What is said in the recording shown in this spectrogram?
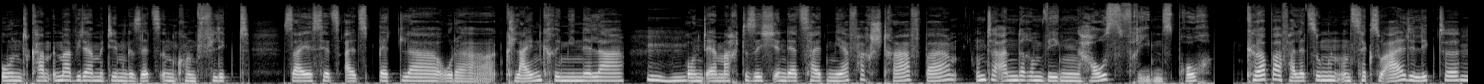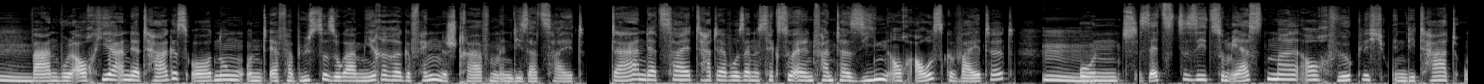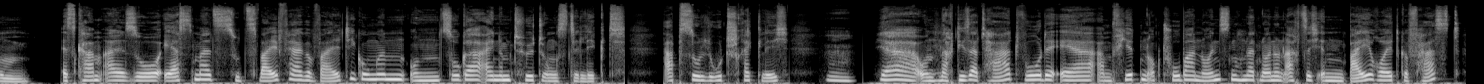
und kam immer wieder mit dem Gesetz in Konflikt, sei es jetzt als Bettler oder Kleinkrimineller. Und er machte sich in der Zeit mehrfach strafbar, unter anderem wegen Hausfriedensbruch. Körperverletzungen und Sexualdelikte Mhm. waren wohl auch hier an der Tagesordnung und er verbüßte sogar mehrere Gefängnisstrafen in dieser Zeit. Da in der Zeit hat er wohl seine sexuellen Fantasien auch ausgeweitet Mhm. und setzte sie zum ersten Mal auch wirklich in die Tat um. Es kam also erstmals zu zwei Vergewaltigungen und sogar einem Tötungsdelikt. Absolut schrecklich. Ja. Ja, und nach dieser Tat wurde er am 4. Oktober 1989 in Bayreuth gefasst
